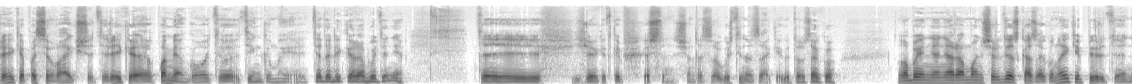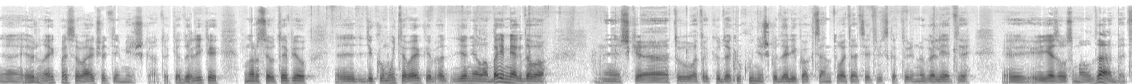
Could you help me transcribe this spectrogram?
reikia pasivaikščioti, reikia pamiegoti tinkamai. Tie dalykai yra būtini. Tai žiūrėkit, kaip šventas Augustinas sakė, jeigu tau sako, labai neramu ant širdies, ką sako, nueik į pirtį ne, ir nueik pasivaikščioti į mišką. Tokie dalykai, nors jau taip jau e, dikumų tėvai, kaip, jie nelabai mėgdavo Reiškia, tų va, tokių, tokių kūniškų dalykų akcentuoti, atsėti viską turi nugalėti e, Jėzaus malda, bet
